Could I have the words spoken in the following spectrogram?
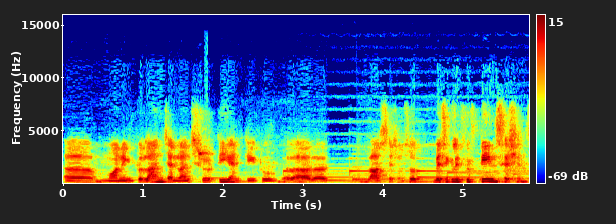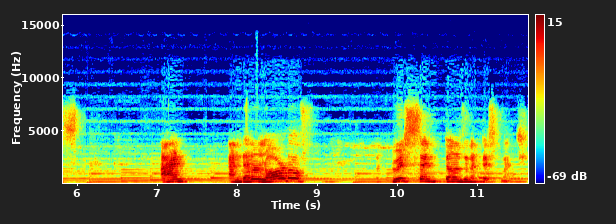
Uh, morning to lunch, and lunch to tea, and tea to uh, the last session. So basically, 15 sessions, and and there are a lot of twists and turns in a Test match.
